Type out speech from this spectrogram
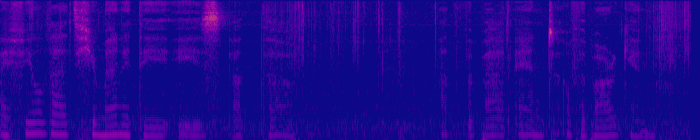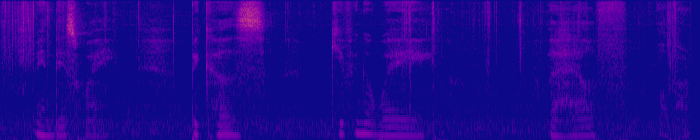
I feel that humanity is at the at the bad end of the bargain in this way because giving away the health of our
